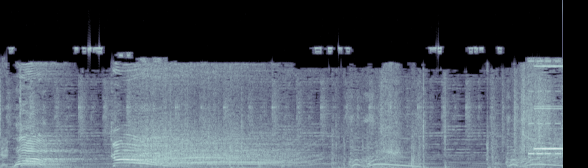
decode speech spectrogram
Two, one, go! Game!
